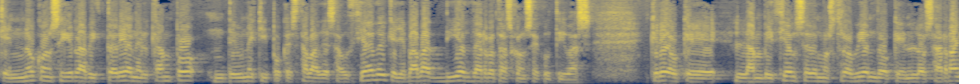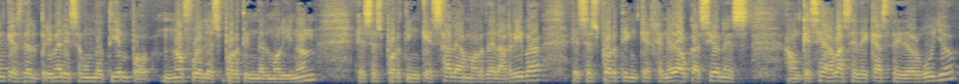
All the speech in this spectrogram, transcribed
que no conseguir la victoria en el campo de un equipo que estaba desahuciado y que llevaba 10 derrotas consecutivas. Creo que la ambición se demostró viendo que en los arranques del primer y segundo tiempo no fue el Sporting del Molinón, ese Sporting que sale a morder arriba, ese Sporting que genera ocasiones, aunque sea a base de casta y de orgullo,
